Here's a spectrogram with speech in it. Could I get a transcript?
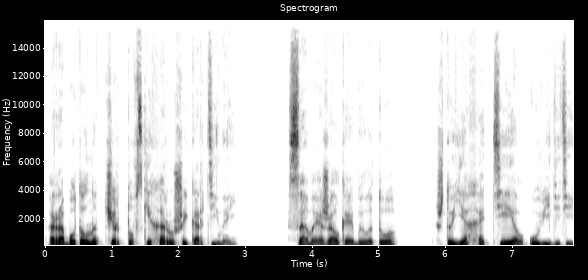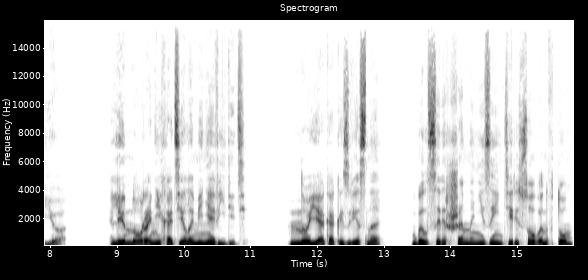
работал над чертовски хорошей картиной. Самое жалкое было то, что я хотел увидеть ее. Ленора не хотела меня видеть. Но я, как известно, был совершенно не заинтересован в том,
